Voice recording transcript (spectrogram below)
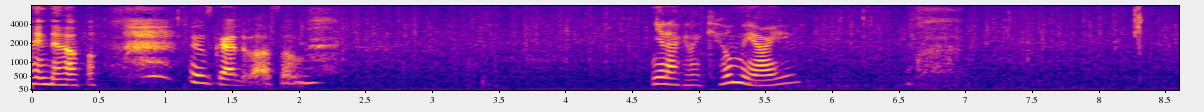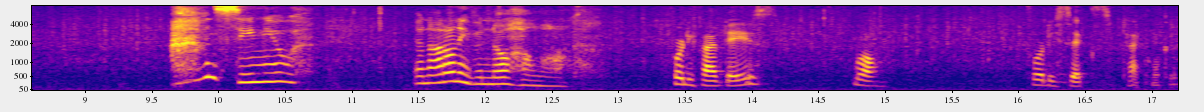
I know. It was kind of awesome. You're not gonna kill me, are you? I haven't seen you, and I don't even know how long. 45 days? Well, 46, technically.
